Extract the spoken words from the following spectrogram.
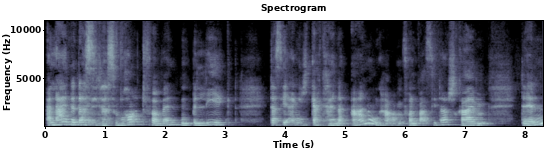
Alleine, dass sie das Wort verwenden, belegt, dass sie eigentlich gar keine Ahnung haben, von was sie da schreiben. Denn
